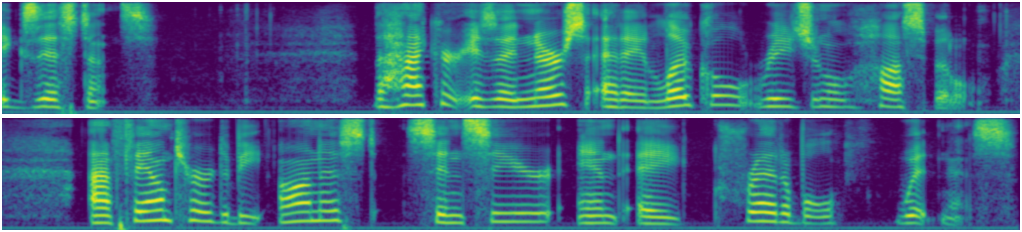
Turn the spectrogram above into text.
existence. The hiker is a nurse at a local regional hospital. I found her to be honest, sincere, and a credible witness.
